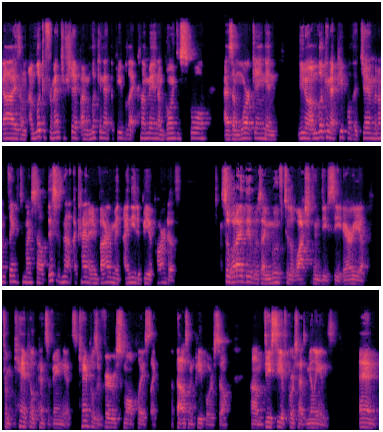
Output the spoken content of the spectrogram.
guys. I'm, I'm looking for mentorship. I'm looking at the people that come in. I'm going to school as I'm working and you know, I'm looking at people at the gym and I'm thinking to myself, this is not the kind of environment I need to be a part of. so what I did was I moved to the Washington D.C. area from Camp Hill, Pennsylvania. It's, Camp Hill is a very small place, like a thousand people or so. Um, DC, of course, has millions. And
